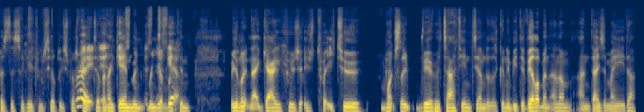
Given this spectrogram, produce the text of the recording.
business again from Celtic's perspective. Right. And again, when, business, when you're looking yeah. when you're looking at a guy who's who's 22, much like Reo Hatate in terms of there's going to be development in him, and Daizen Maeda,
